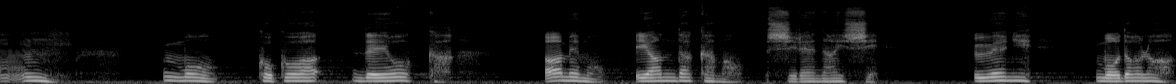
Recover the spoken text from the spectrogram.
うん。もうここは出ようか。雨も止んだかもしれないし上に戻ろ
